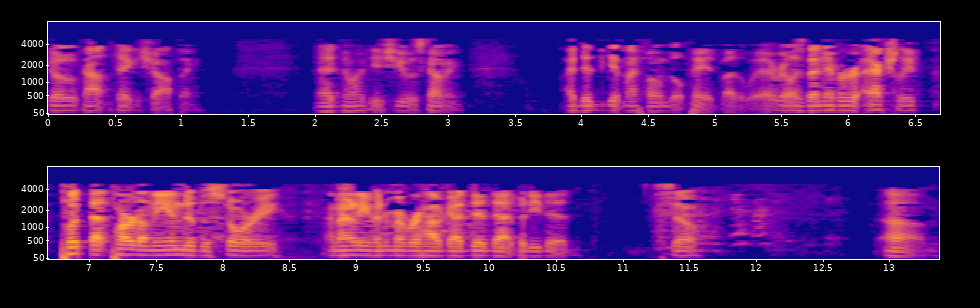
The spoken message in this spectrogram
go out and take a shopping. I had no idea she was coming. I did get my phone bill paid, by the way. I realized I never actually put that part on the end of the story, and I don't even remember how God did that, but He did. So, um,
